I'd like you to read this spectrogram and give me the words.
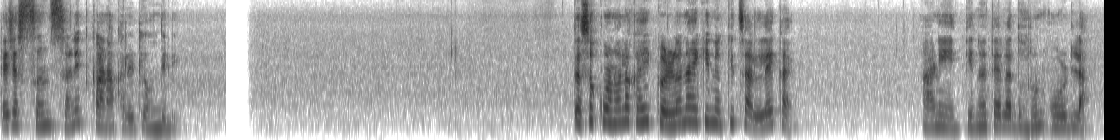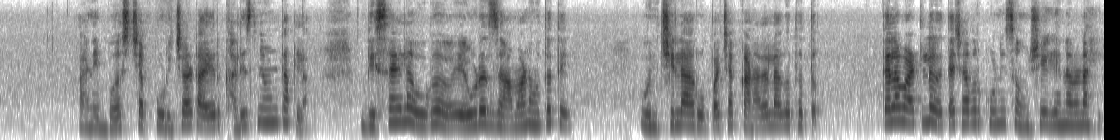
त्याच्या सणसणीत कानाखाली ठेवून दिली. तसं कोणाला काही कळलं नाही की नक्की चाललंय काय? आणि तिनं त्याला धरून ओढला आणि बसच्या पुढच्या टायर खालीच नेऊन टाकला. दिसायला उगं एवढं जामाण होतं ते. उंचीला रूपाच्या कानाला लागत होतं. त्याला वाटलं त्याच्यावर कोणी संशय घेणार नाही.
